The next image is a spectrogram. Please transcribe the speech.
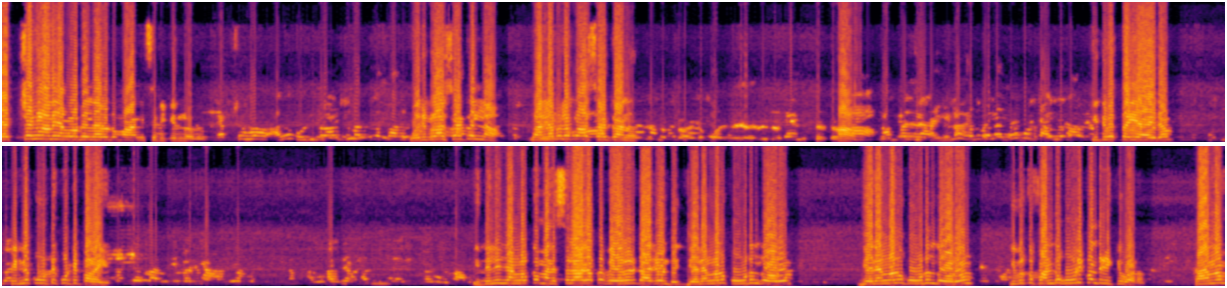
ലക്ഷങ്ങളാണ് ഞങ്ങളോട് എല്ലാവരോടും വാങ്ങിച്ചിരിക്കുന്നത്. ഒരു. പ്രാവശ്യമായിട്ടല്ല. പല പല പ്രാവശ്യമായിട്ടാണ്. ഇരുപത്തയ്യായിരം. പിന്നെ കൂട്ടി കൂട്ടി പറയും. ഇതിൽ ഞങ്ങൾക്ക് മനസ്സിലാകാത്ത വേറൊരു കാര്യമുണ്ട്. ജനങ്ങൾ കൂടും തോറും ജനങ്ങൾ കൂടും തോറും ഇവർക്ക് ഫണ്ട് കൂടിക്കൊണ്ടിരിക്കുവാണ്. കാരണം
